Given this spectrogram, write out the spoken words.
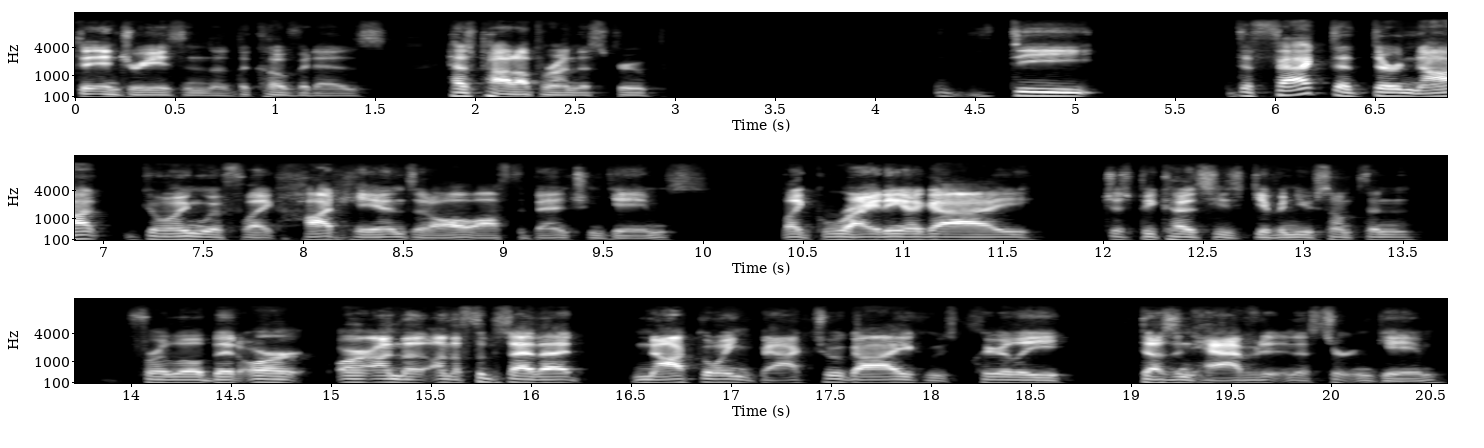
the injuries and the, the COVID has has piled up around this group. The the fact that they're not going with like hot hands at all off the bench in games, like riding a guy just because he's given you something for a little bit, or or on the on the flip side of that, not going back to a guy who's clearly doesn't have it in a certain game.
